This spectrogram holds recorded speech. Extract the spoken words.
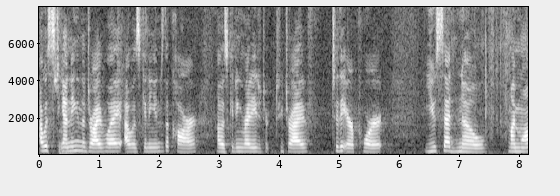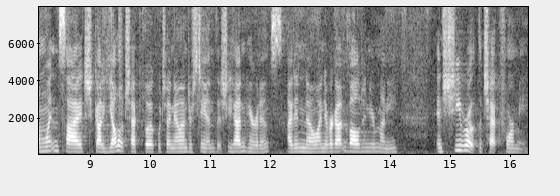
I was standing in the driveway, I was getting into the car, I was getting ready to, to drive to the airport. You said no. My mom went inside. She got a yellow checkbook, which I now understand that she had inheritance. I didn't know. I never got involved in your money. And she wrote the check for me.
